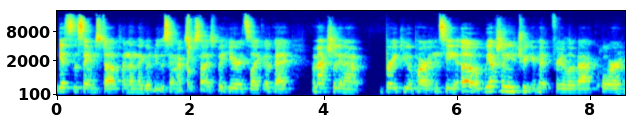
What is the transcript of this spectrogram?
gets the same stuff and then they go do the same exercise. But here it's like okay i'm actually going to break you apart and see, oh, we actually need to treat your hip for your low back or Right.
